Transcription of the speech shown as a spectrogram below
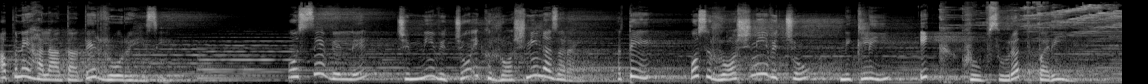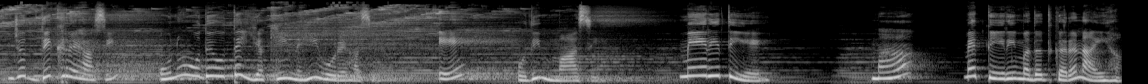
ਆਪਣੇ ਹਾਲਾਤਾਂ ਤੇ ਰੋ ਰਹੀ ਸੀ। ਉਸੇ ਵੇਲੇ ਚਿਮਨੀ ਵਿੱਚੋਂ ਇੱਕ ਰੋਸ਼ਨੀ ਨਜ਼ਰ ਆਈ ਅਤੇ ਉਸ ਰੋਸ਼ਨੀ ਵਿੱਚੋਂ ਨਿਕਲੀ ਇੱਕ ਖੂਬਸੂਰਤ ਪਰੀ ਜੋ ਦਿਖ ਰਿਹਾ ਸੀ ਉਹਨੂੰ ਉਹਦੇ ਉੱਤੇ ਯਕੀਨ ਨਹੀਂ ਹੋ ਰਿਹਾ ਸੀ। ਇਹ ਉਹਦੀ ਮਾਂ ਸੀ। ਮੇਰੀ ਧੀਏ। ਮਾਂ, ਮੈਂ ਤੇਰੀ ਮਦਦ ਕਰਨ ਆਈ ਹਾਂ।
